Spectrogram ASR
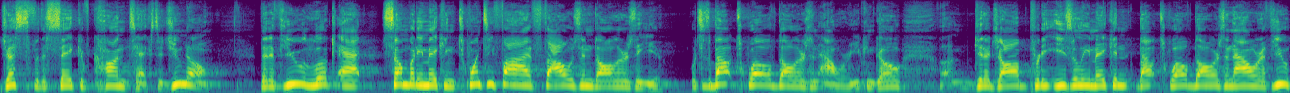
just for the sake of context, did you know that if you look at somebody making $25,000 a year, which is about $12 an hour. You can go uh, get a job pretty easily making about $12 an hour. If you,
